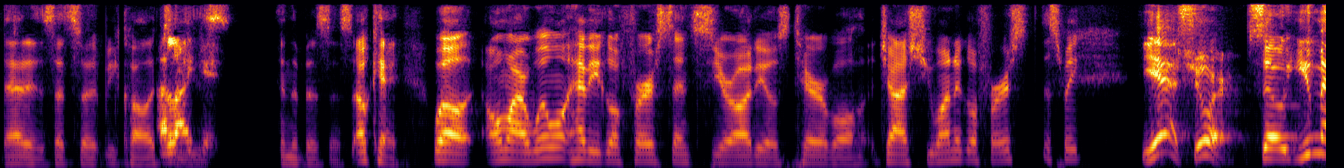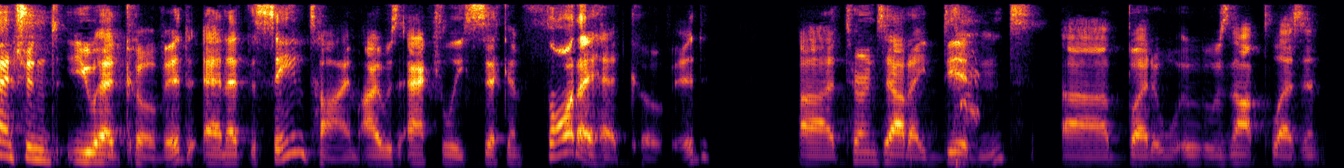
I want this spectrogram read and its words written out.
That is, that's what we call it. I like it. in the business. Okay, well, Omar, we won't have you go first since your audio is terrible. Josh, you want to go first this week? Yeah, sure. So you mentioned you had COVID, and at the same time, I was actually sick and thought I had COVID. Uh, turns out I didn't, uh, but it, it was not pleasant.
